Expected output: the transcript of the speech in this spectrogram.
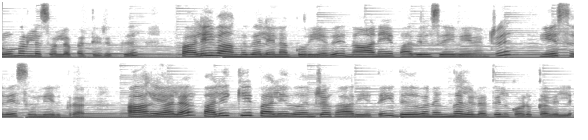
ரோமர்ல சொல்லப்பட்டிருக்கு பழி வாங்குதல் எனக்குரியது நானே பதில் செய்வேன் என்று இயேசுவே சொல்லியிருக்கிறார். ஆகையால பழிக்கு பழி வேண்ட காரியத்தை தேவன் எங்களிடத்தில் கொடுக்கவில்லை.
